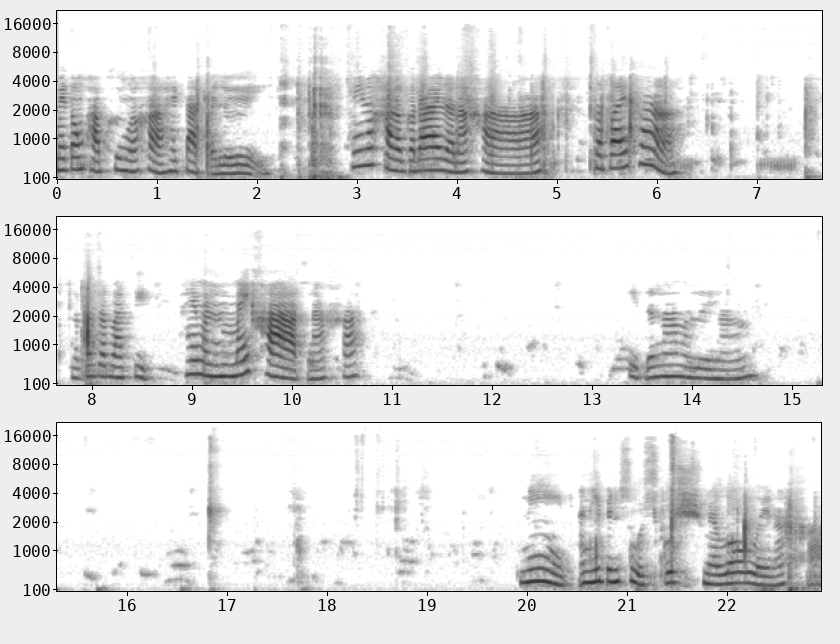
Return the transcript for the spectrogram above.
ไม่ต้องพับครึ่งแล้วค่ะ ให้ตัดไปเลย นี่นะคะเราก็ได้แล้วนะคะ ต่อไปค่ะ แล้วก็จะมาติดให้มันไม่ขาดนะคะ ติดด้านหน้ามันเลยนะนี่ อันนี้เป็นสูตร Squishmallow เลยนะคะ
